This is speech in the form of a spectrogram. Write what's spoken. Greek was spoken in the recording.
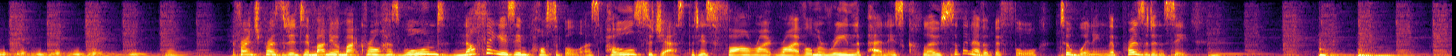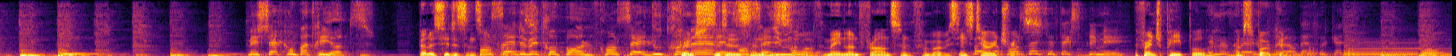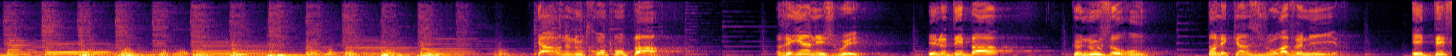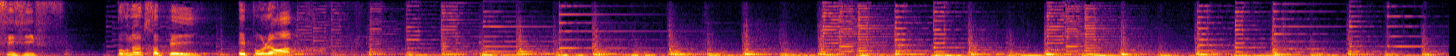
The French President Emmanuel Macron has warned nothing is impossible as polls suggest that his far right rival Marine Le Pen is closer than ever before to winning the presidency. Mes chers compatriotes, Fellow citizens of Français de France, métropole, Français d'outre-mer French et Français du citizens monde. of mainland France and from overseas territories, the French people have fait l'honneur spoken. Car ne nous trompons pas, rien n'est joué. Et le débat que nous aurons dans les 15 jours à venir est décisif pour notre pays et pour l'Europe.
